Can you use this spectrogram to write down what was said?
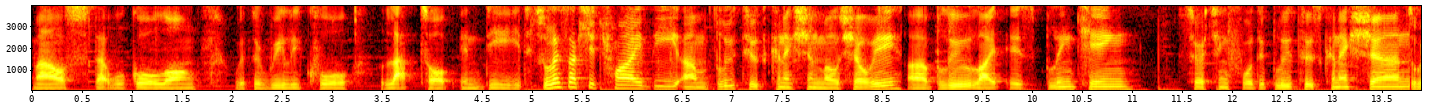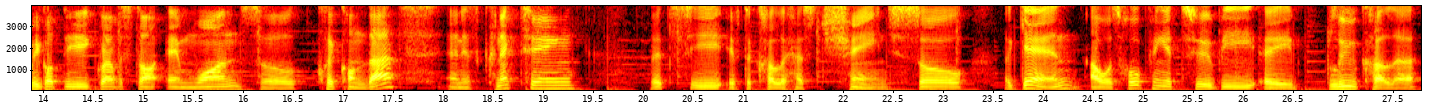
mouse that will go along with the really cool laptop indeed. So let's actually try the um, Bluetooth connection mode, shall we? Uh, blue light is blinking, searching for the Bluetooth connection. So we got the Gravastar M1, so click on that and it's connecting. Let's see if the color has changed. So again, I was hoping it to be a blue color,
